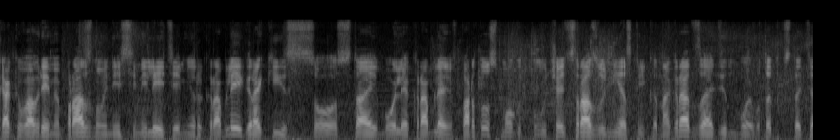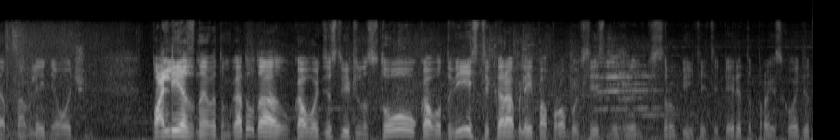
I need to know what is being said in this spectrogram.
Как и во время празднования семилетия мира кораблей, игроки со 100 и более кораблями в порту смогут получать сразу несколько наград за один бой. Вот это, кстати, обновление очень полезное в этом году, да, у кого действительно 100, у кого 200 кораблей, попробуй все снежинки срубить. А теперь это происходит,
